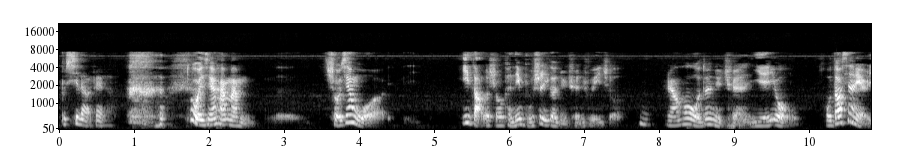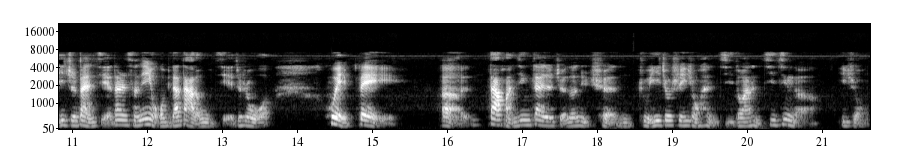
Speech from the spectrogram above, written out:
不细聊这个。就我以前还蛮，呃，首先我一早的时候肯定不是一个女权主义者，嗯，然后我对女权也有，我到现在也是一知半解，但是曾经有过比较大的误解，就是我会被呃大环境带着觉得女权主义就是一种很极端、很激进的一种，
